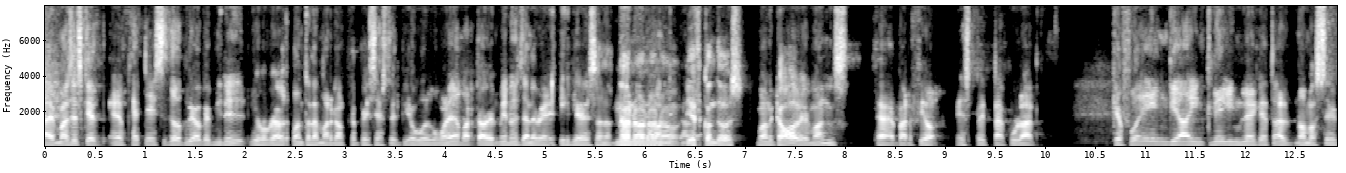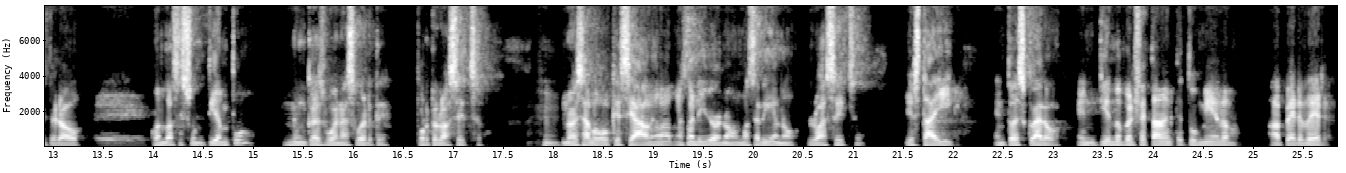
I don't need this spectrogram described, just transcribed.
Además es que el GPS yo creo que mire, digo, voy a ver cuánto le ha marcado el GPS a este tío, porque como le ha marcado de menos, ya le voy a decir que eso no No, no, no, no, 10 con 2. Marcaba de más. O sea, me pareció espectacular. ¿Que fue un día increíble? ¿Qué tal? No lo sé, pero cuando haces un tiempo, nunca es buena suerte, porque lo has hecho. Hmm. No es algo que sea, no, ha salido, no, no ha salido, no, lo has hecho. Y está ahí. Entonces, claro, entiendo perfectamente tu miedo a perder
